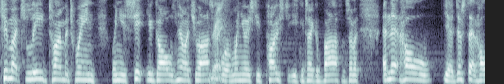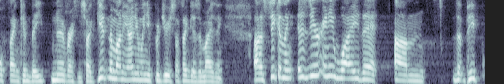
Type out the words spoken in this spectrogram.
too much lead time between when you set your goals and how much you ask Right. for, and when you actually post it, you can take a bath and so on. And that whole, yeah, just that whole thing can be nerve wracking. So getting the money only when you produce, I think, is amazing. Uh, second thing, is there any way that um, that people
